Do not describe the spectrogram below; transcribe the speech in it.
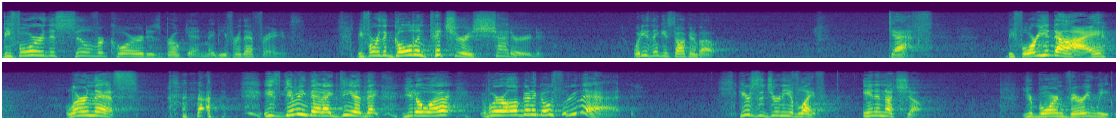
Before the silver cord is broken. Maybe you've heard that phrase. Before the golden pitcher is shattered. What do you think he's talking about? Death. Before you die, Learn this. He's giving that idea that, you know what? We're all going to go through that. Here's the journey of life in a nutshell you're born very weak.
